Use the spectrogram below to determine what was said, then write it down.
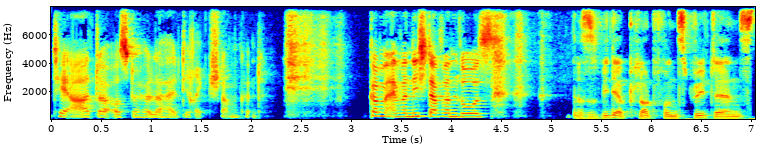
Theater aus der Hölle halt direkt stammen könnte. Kommen einfach nicht davon los. Das ist wie der Plot von Street Dance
